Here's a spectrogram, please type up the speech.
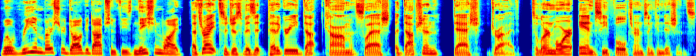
will reimburse your dog adoption fees nationwide. That's right. So just visit pedigree.com slash adoption dash drive to learn more and see full terms and conditions.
